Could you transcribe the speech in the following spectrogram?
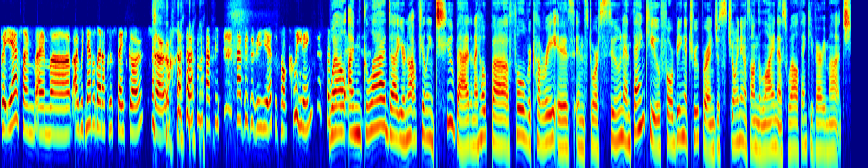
But yes, I'm. I'm. Uh, I would never let up your space go. So I'm happy, happy to be here to talk cleaning. well, I'm glad uh, you're not feeling too bad, and I hope uh, full recovery is in store soon. And thank you for being a trooper and just joining us on the line as well. Thank you very much.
